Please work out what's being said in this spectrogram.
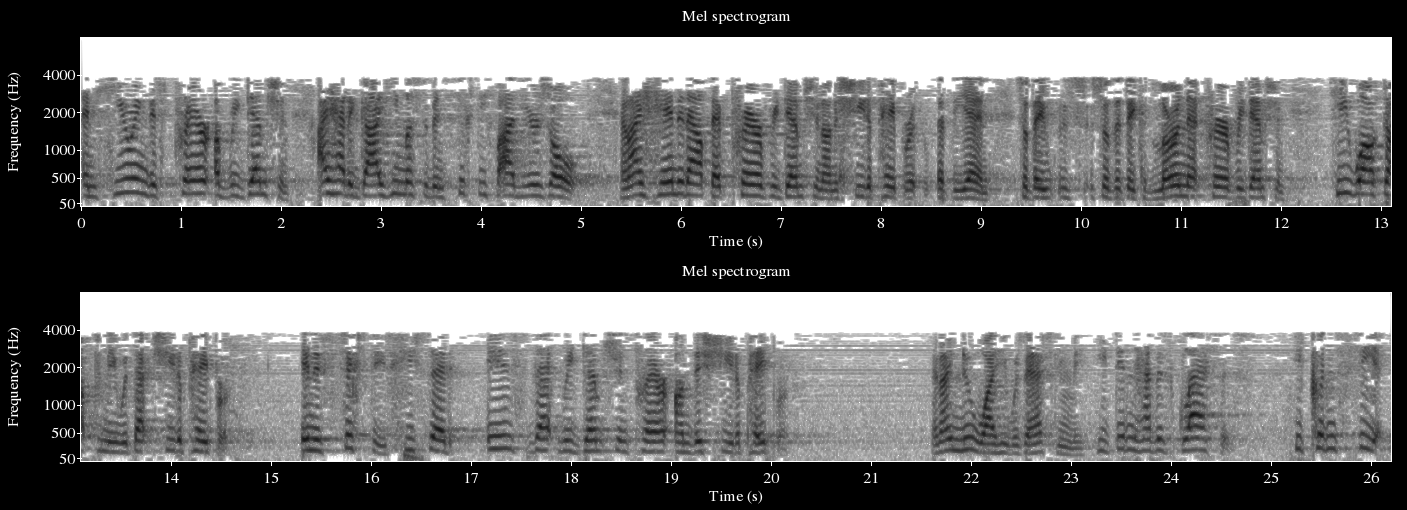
and hearing this prayer of redemption. I had a guy, he must have been 65 years old. And I handed out that prayer of redemption on a sheet of paper at, at the end so, they, so that they could learn that prayer of redemption. He walked up to me with that sheet of paper. In his 60s, he said, Is that redemption prayer on this sheet of paper? And I knew why he was asking me. He didn't have his glasses. He couldn't see it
